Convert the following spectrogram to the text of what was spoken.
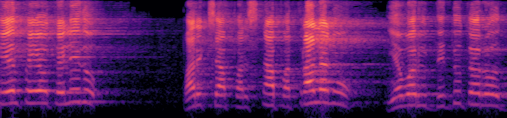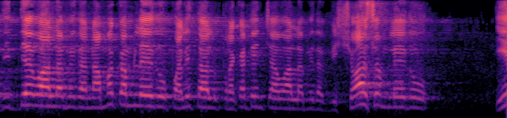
తేలుతాయో తెలీదు. పరీక్ష ప్రశ్నాపత్రాలను ఎవరు దిద్దుతారో దిద్దే వాళ్ళ మీద నమ్మకం లేదు ఫలితాలు ప్రకటించే వాళ్ళ మీద విశ్వాసం లేదు. ఈ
